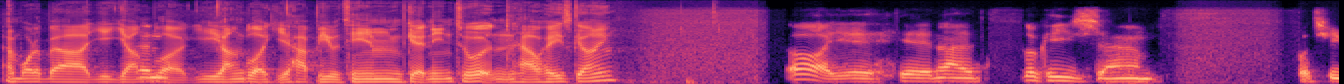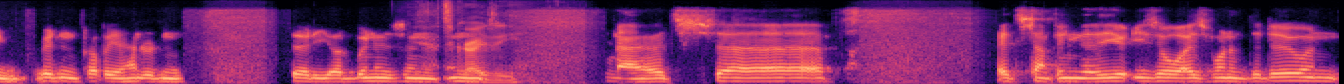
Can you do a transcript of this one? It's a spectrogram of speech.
And what about your young and, bloke? Your young bloke, you happy with him getting into it and how he's going? Oh yeah, yeah. No, look, he's um, what's he ridden? Probably 130 odd winners, and that's crazy. You know, it's uh, it's something that he, he's always wanted to do, and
